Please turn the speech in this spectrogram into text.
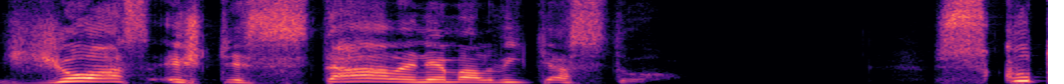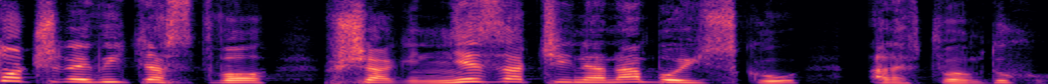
Joas ešte stále nemal víťazstvo. Skutočné víťazstvo však nezačína na boisku, ale v tvojom duchu.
